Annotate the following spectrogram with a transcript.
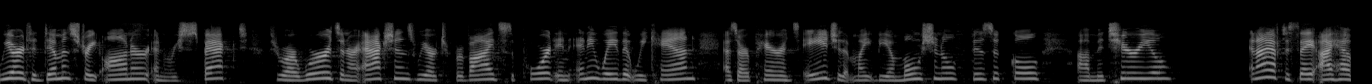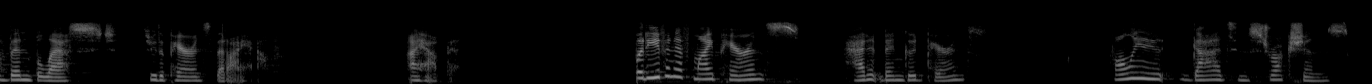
We are to demonstrate honor and respect through our words and our actions. We are to provide support in any way that we can as our parents age. That might be emotional, physical, uh, material. And I have to say, I have been blessed through the parents that I have. I have been. But even if my parents hadn't been good parents, following God's instructions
